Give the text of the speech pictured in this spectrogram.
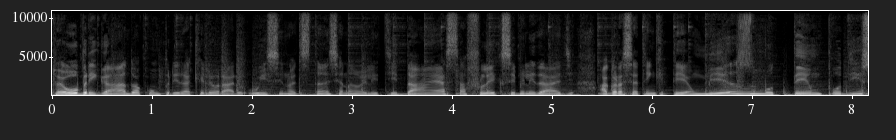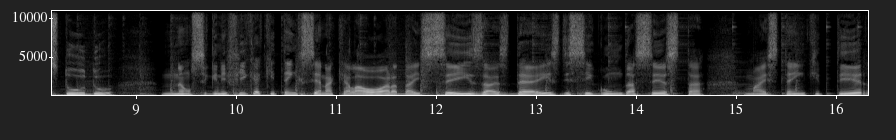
Tu é obrigado a cumprir aquele horário. O ensino à distância, não, ele te dá essa flexibilidade. Agora você tem que ter o mesmo tempo de estudo. Não significa que tem que ser naquela hora das 6 às 10 de segunda a sexta, mas tem que ter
